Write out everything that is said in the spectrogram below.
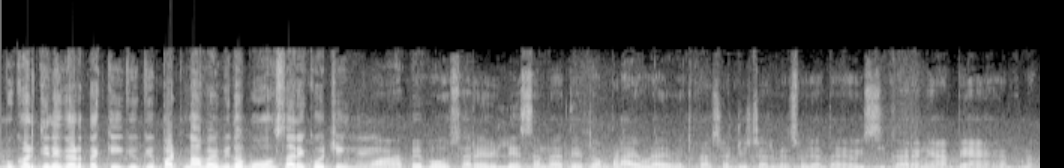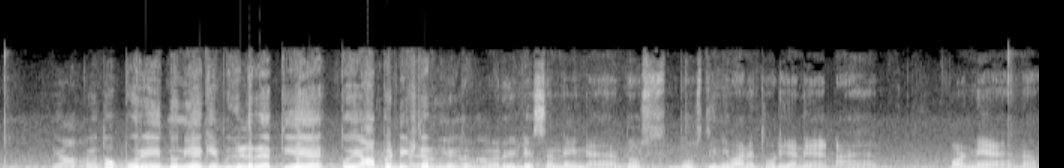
मुखर्जी नगर तक की क्योंकि पटना में भी तो बहुत सारे कोचिंग हैं। वहाँ पे बहुत सारे रिलेशन रहते हैं तो पढ़ाई वढ़ाई में थोड़ा सा डिस्टर्बेंस हो जाता है इसी कारण यहाँ पे आए हैं अपना। यहाँ पे तो पूरी दुनिया की भीड़ रहती है तो यहाँ पे डिस्टर्ब तो रिलेशन नहीं ना है दोस्त दोस्ती निभाने थोड़ी आने आए हैं पढ़ने आए हैं ना।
